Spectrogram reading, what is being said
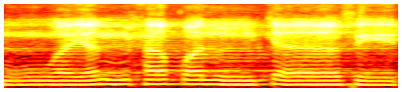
ويمحق الكافرين.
